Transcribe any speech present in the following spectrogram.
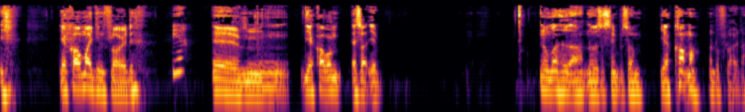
Jeg kommer i din fløjte. Ja. Øhm, jeg kommer, altså, jeg, nummeret hedder noget så simpelt som, jeg kommer, når du fløjter.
